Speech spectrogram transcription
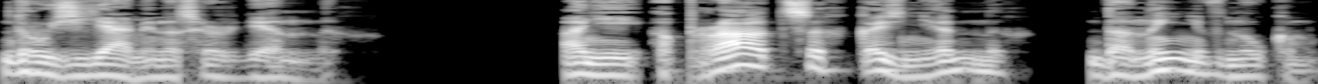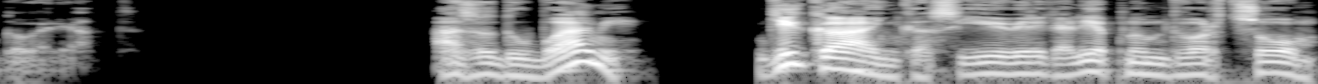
друзьями насажденных». Они о працах казненных до ныне внукам говорят. а за дубами Диканька с ее великолепным дворцом,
